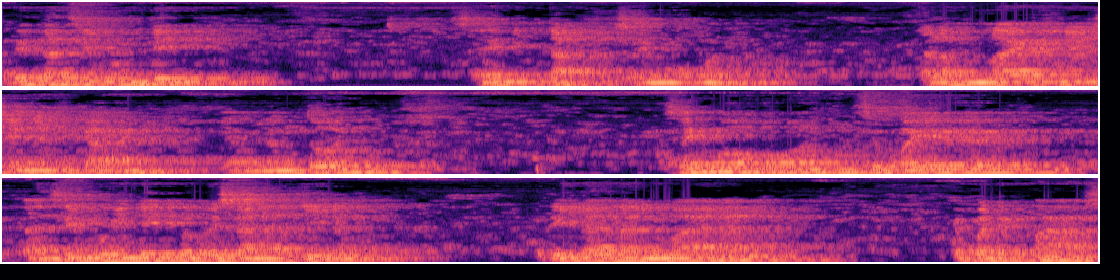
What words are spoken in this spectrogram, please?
pada Tan Sri Muhyiddin, saya minta, saya mohon dalam live ni saya nak cakap eh, yang menonton, saya mohon supaya Tan Sri Muhyiddin berbesar hati lah. Berilah laluan kepada PAS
